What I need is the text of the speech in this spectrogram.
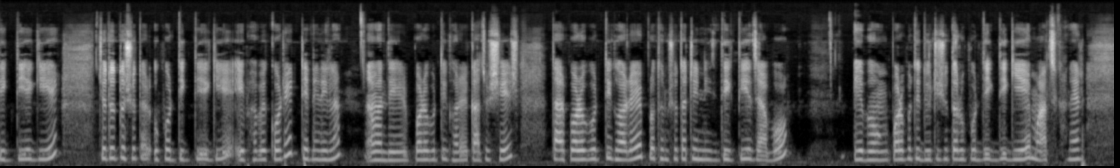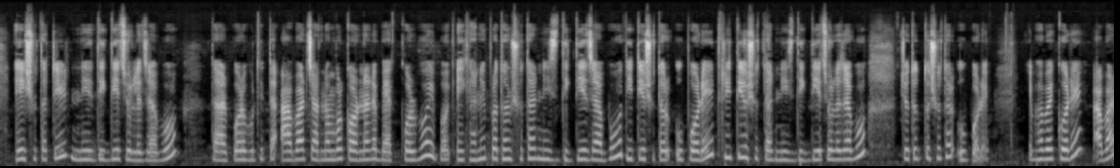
দিক দিয়ে গিয়ে, চতুর্থ সুতার উপর দিক দিয়ে গিয়ে এইভাবে করে টেনে নিলাম। আমাদের পরবর্তী ঘরের কাজও শেষ। তার পরবর্তী ঘরে প্রথম সুতাটির নিচ দিক দিয়ে যাব এবং পরবর্তী দুইটি সুতার উপর দিক দিয়ে গিয়ে মাঝখানের এই সুতাটির নিচ দিক দিয়ে চলে যাব। তার পরবর্তীতে আবার চার নম্বর কর্নারে ব্যাক করব এবং এখানে প্রথম সুতার নিচ দিক দিয়ে যাব, দ্বিতীয় সুতার উপরে, তৃতীয় সুতার নিচ দিক দিয়ে চলে যাব, চতুর্থ সুতার উপরে। এভাবে করে আবার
